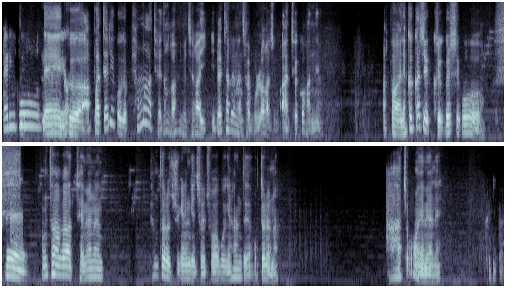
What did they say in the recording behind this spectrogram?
때리고. 네 할게요. 그 아빠 때리고 이거 평마가 되던가 이거 제가 이- 이벨타르는 잘 몰라가지고 아 될 것 같네요 아빠 그냥 끝까지 긁으시고 네. 평타가 되면은 평타로 죽이는 게 제일 좋아 보이긴 하는데 어떠려나 아 조금 애매하네 그니까.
